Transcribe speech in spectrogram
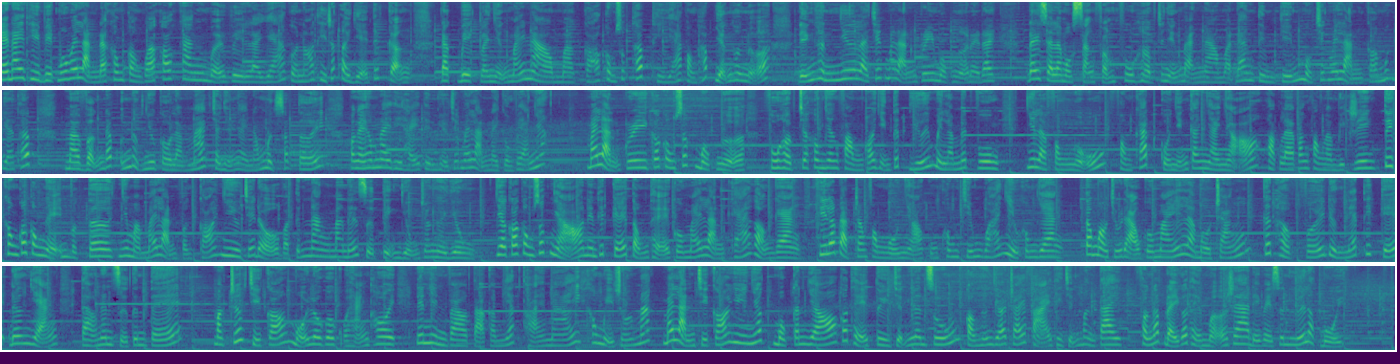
Ngày nay thì việc mua máy lạnh đã không còn quá khó khăn bởi vì là giá của nó thì rất là dễ tiếp cận. Đặc biệt là những máy nào mà có công suất thấp thì giá còn hấp dẫn hơn nữa. Điển hình như là chiếc máy lạnh Green một ngựa này đây. Đây sẽ là một sản phẩm phù hợp cho những bạn nào mà đang tìm kiếm một chiếc máy lạnh có mức giá thấp mà vẫn đáp ứng được nhu cầu làm mát cho những ngày nóng nực sắp tới. Và ngày hôm nay thì hãy tìm hiểu chiếc máy lạnh này cùng với anh nhé. Máy lạnh Gree có công suất một ngựa, phù hợp cho không gian phòng có diện tích dưới 15 m2 như là phòng ngủ, phòng khách của những căn nhà nhỏ hoặc là văn phòng làm việc riêng. Tuy không có công nghệ inverter nhưng mà máy lạnh vẫn có nhiều chế độ và tính năng mang đến sự tiện dụng cho người dùng. Do có công suất nhỏ nên thiết kế tổng thể của máy lạnh khá gọn gàng. Khi lắp đặt trong phòng ngủ nhỏ cũng không chiếm quá nhiều không gian. Tông màu chủ đạo của máy là màu trắng, kết hợp với đường nét thiết kế đơn giản tạo nên sự tinh tế. Mặt trước chỉ có mỗi logo của hãng thôi nên nhìn vào tạo cảm giác thoải mái, không bị rối mắt. Máy lạnh chỉ có duy nhất một cánh gió có thể tùy chỉnh lên xuống, còn hướng gió trái phải thì chỉnh bằng tay. Phần nắp đẩy có thể mở ra để vệ sinh lưới lọc bụi.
